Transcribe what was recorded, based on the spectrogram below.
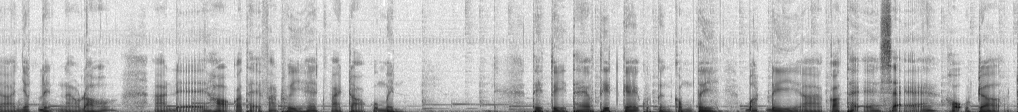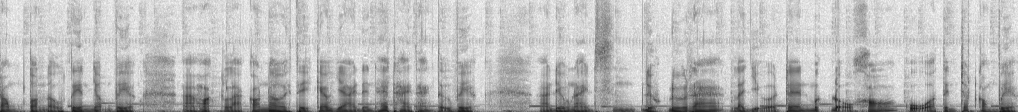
à, nhất định nào đó à, để họ có thể phát huy hết vai trò của mình. Thì tùy theo thiết kế của từng công ty body à, có thể sẽ hỗ trợ trong tuần đầu tiên nhận việc à, hoặc là có nơi thì kéo dài đến hết hai tháng tử việc à, điều này được đưa ra là dựa trên mức độ khó của tính chất công việc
